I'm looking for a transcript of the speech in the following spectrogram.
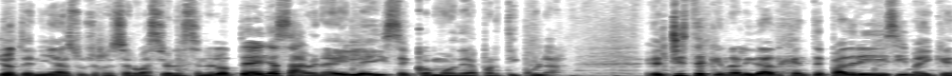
yo tenía sus reservaciones en el hotel, ya saben, ahí le hice como de a particular. El chiste es que en realidad gente padrísima y que,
